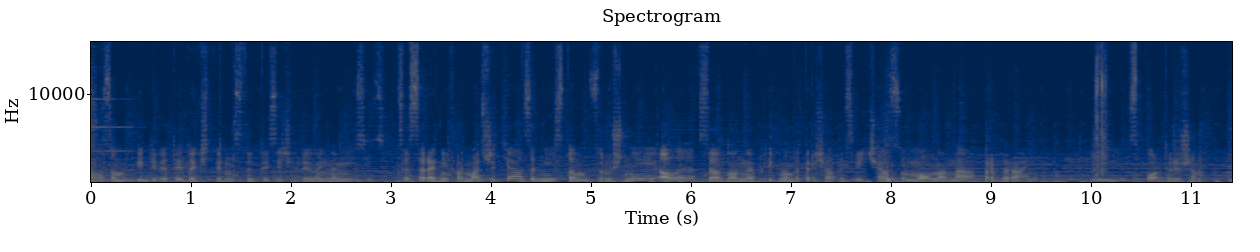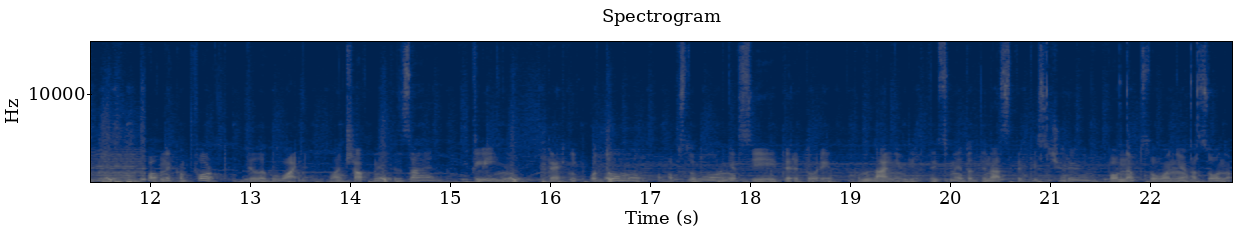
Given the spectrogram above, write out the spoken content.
Разом від 9 до 14 тисяч гривень на місяць. Це середній формат життя за містом, зручний, але все одно необхідно витрачати свій час умовно на прибирання. І спорт режим. Повний комфорт, делегування, ландшафтний дизайн, клінінг, технік по дому, обслуговування всієї території, комунальні від 8 до 12 тисяч гривень, повне обслуговування газону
